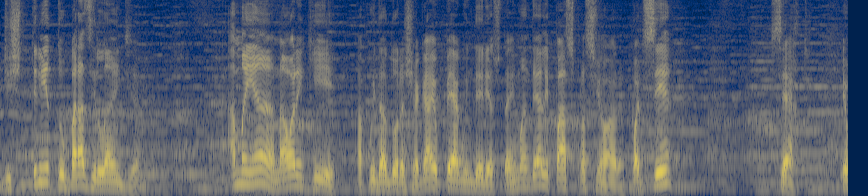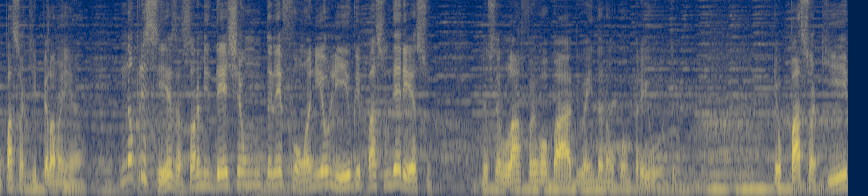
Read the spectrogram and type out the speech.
Distrito Brasilândia. Amanhã, na hora em que a cuidadora chegar, eu pego o endereço da irmã dela e passo para a senhora. Pode ser? Certo eu passo aqui pela manhã. Não precisa, a senhora me deixa um telefone, eu ligo e passo o endereço. Meu celular foi roubado e eu ainda não comprei outro. Eu passo aqui,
